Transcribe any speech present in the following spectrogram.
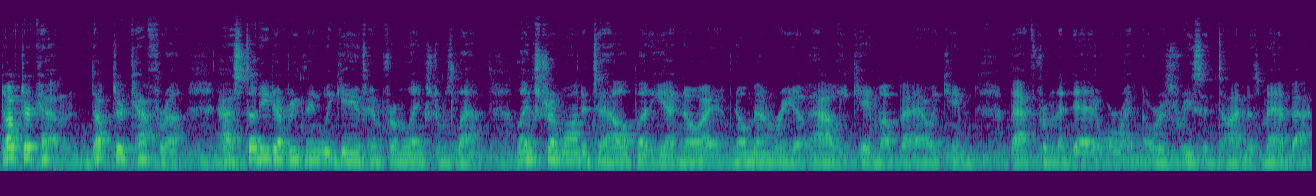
Dr. Ka- Dr. Kefra has studied everything we gave him from Langstrom's lab. Langstrom wanted to help, but he had no I have no memory of how he came up, how he came back from the dead, or or his recent time as Man-Bat.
